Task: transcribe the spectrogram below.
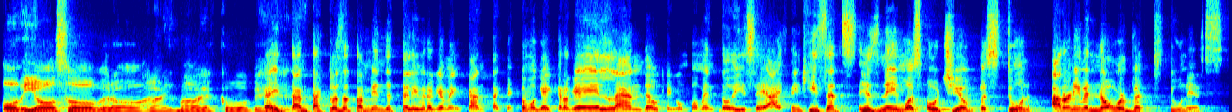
odioso, pero a la misma vez como que. Hay tantas cosas también de este libro que me encantan, que es como que creo que Lando, que en un momento dice, I think he said his name was Ochi of Bastoon. I don't even know where Bastoon is.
